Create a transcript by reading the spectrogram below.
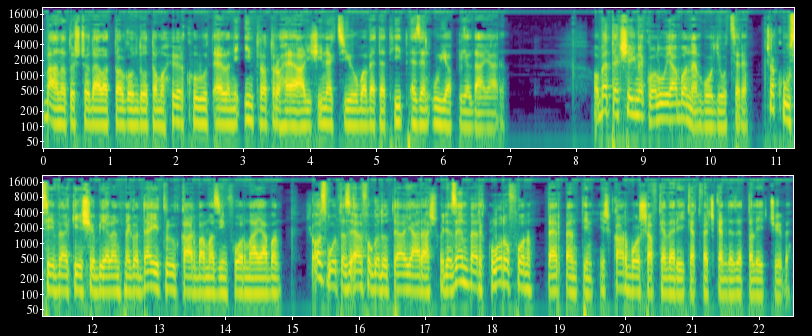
bánatos csodálattal gondoltam a hörkhurut elleni intratraheális injekcióba vetett hit ezen újabb példájára. A betegségnek valójában nem volt gyógyszere. Csak húsz évvel később jelent meg a Deitl karbamazin formájában, és az volt az elfogadott eljárás, hogy az ember kloroform, terpentin és karbolsav keveréket fecskendezett a légcsőbe.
